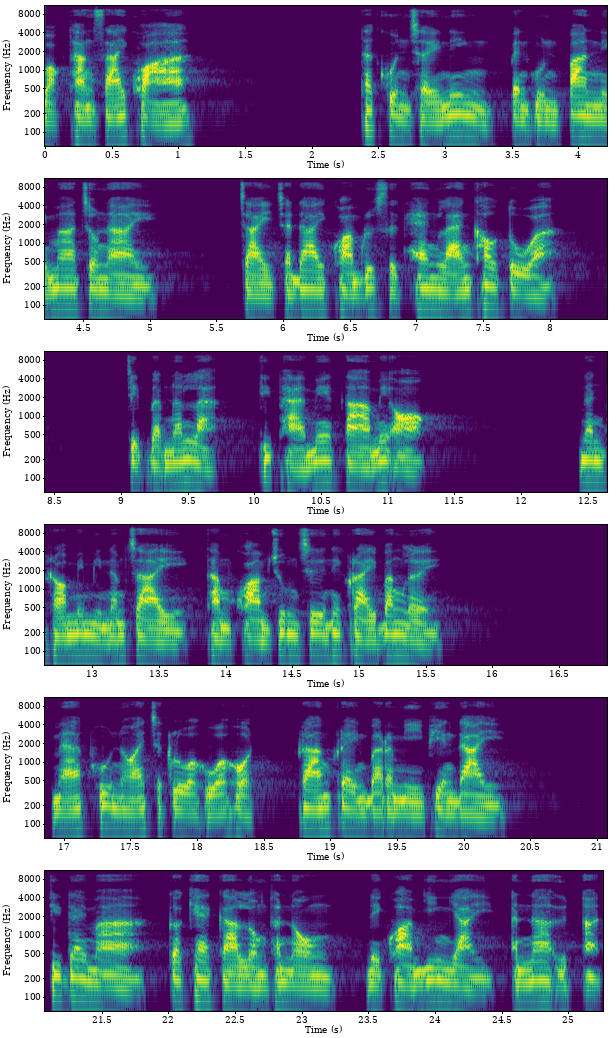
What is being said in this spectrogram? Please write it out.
บอกทางซ้ายขวา ถ้าคุณเฉยนิ่งเป็นหุ่นปั้นในมาเจ้านาย ใจจะได้ความรู้สึกแห้งแล้งเข้าตัว จิตแบบนั้นแหละที่แผ่เมตตาไม่ออก นั่นเพราะไม่มีน้ำใจทำความชุ่มชื่นให้ใครบ้างเลย แม้ผู้น้อยจะกลัวหัวหดรามเกรงบารมีเพียงใด ที่ได้มาก็แค่การลงทนงในความยิ่งใหญ่อันน่าอึดอัด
